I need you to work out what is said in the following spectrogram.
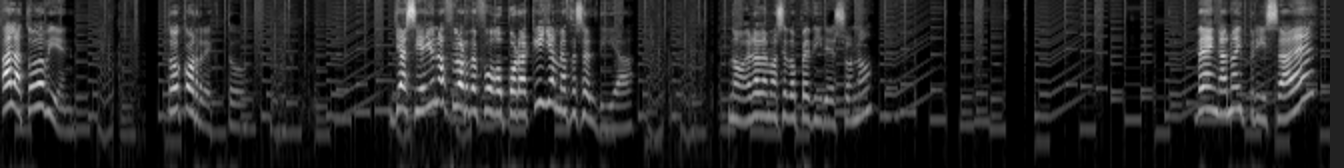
¡Hala! Todo bien. Todo correcto. Ya, si hay una flor de fuego por aquí, ya me haces el día. No, era demasiado pedir eso, ¿no? Venga, no hay prisa, ¿eh?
